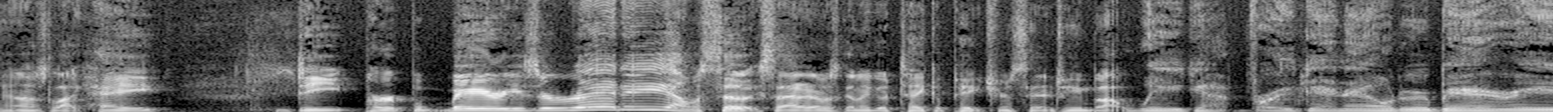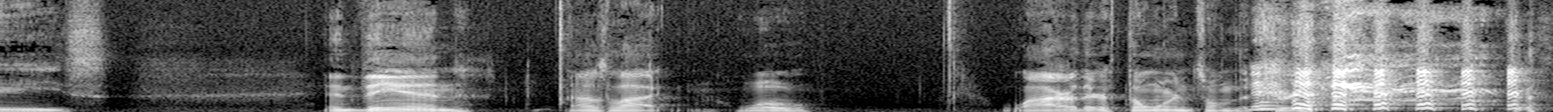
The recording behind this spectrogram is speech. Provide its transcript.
and I was like, hey. Deep purple berries are ready. I was so excited. I was gonna go take a picture and send it to him. Like, we got freaking elderberries. And then I was like, whoa, why are there thorns on the tree?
